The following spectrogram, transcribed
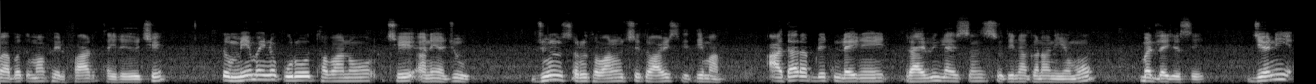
બાબતોમાં ફેરફાર થઈ રહ્યો છે. તો મે મહિનો પૂરો થવાનો છે અને હજુ જૂન શરૂ થવાનું છે, તો આવી સ્થિતિમાં આધાર અપડેટ લઈને ડ્રાઇવિંગ લાયસન્સ સુધીના ઘણા નિયમો બદલાઈ જશે. જેની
